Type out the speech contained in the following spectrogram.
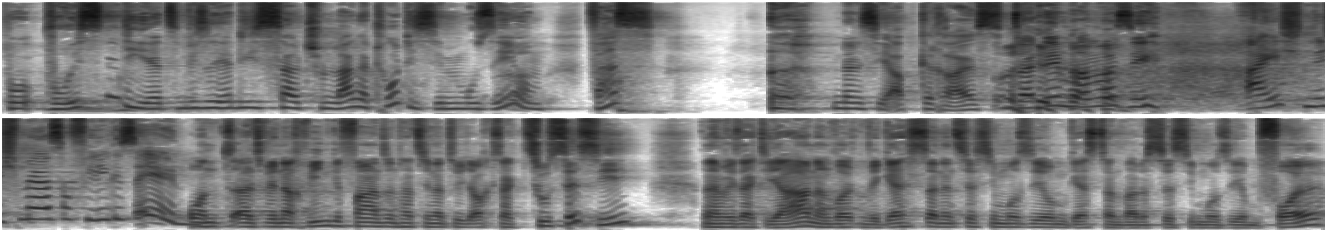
Wo, wo ist denn die jetzt? Und wir so, ja, die ist halt schon lange tot, die ist im Museum. Was? Äh, Und dann ist sie abgereist. Und seitdem haben wir sie eigentlich nicht mehr so viel gesehen. Und als wir nach Wien gefahren sind, hat sie natürlich auch gesagt, zu Sissi. Und dann haben wir gesagt, ja, und dann wollten wir gestern ins Sissi-Museum. Gestern war das Sissi-Museum voll.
